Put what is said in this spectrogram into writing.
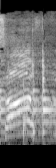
三。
